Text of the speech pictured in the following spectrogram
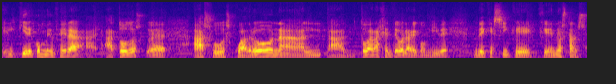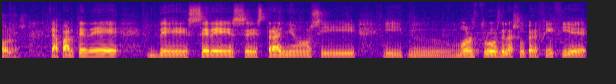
él quiere convencer a, todos, eh, a su escuadrón, a, toda la gente con la que convive, de que sí, que, no están solos, que aparte de, seres extraños y, mm, monstruos de la superficie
